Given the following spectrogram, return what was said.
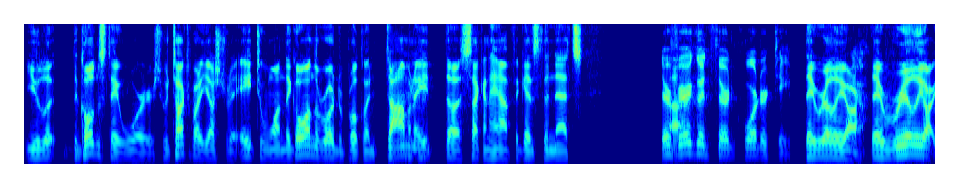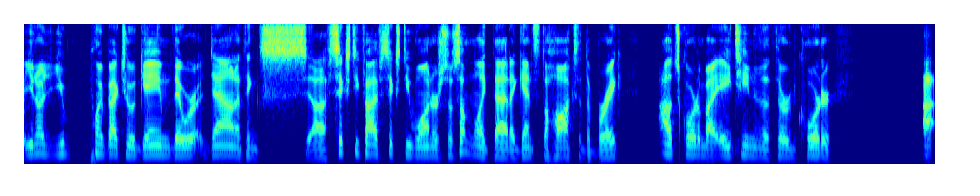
you look the Golden State Warriors. We talked about it yesterday, eight to one. They go on the road to Brooklyn, dominate mm-hmm. the second half against the Nets. They're a very uh, good third quarter team. They really are. Yeah. They really are. You know, you point back to a game they were down, I think, uh, 65 61 or so, something like that, against the Hawks at the break outscored them by 18 in the third quarter. I,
